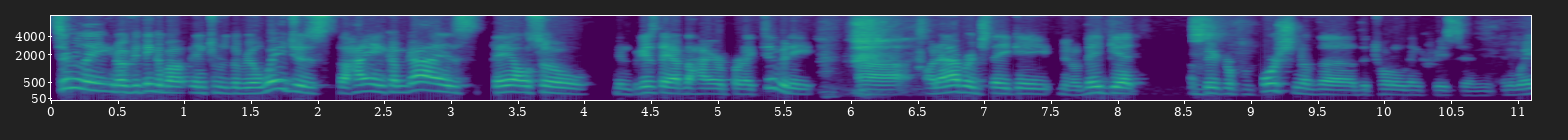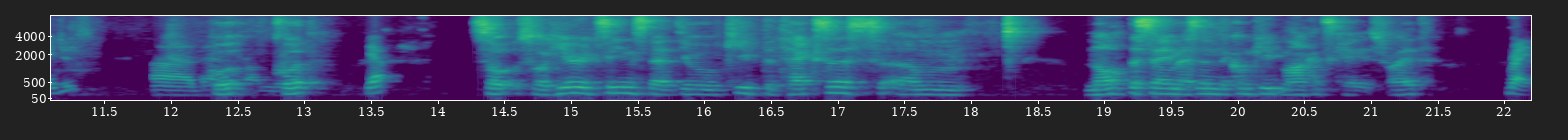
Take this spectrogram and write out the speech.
Similarly, you know, if you think about in terms of the real wages, the high income guys, they also, you know, because they have the higher productivity, uh, on average, they get, you know, they get a bigger proportion of the, the total increase in, in wages. Uh, Good. Good. Yeah. So, so here it seems that you keep the taxes um, not the same as in the complete markets case, right? Right.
